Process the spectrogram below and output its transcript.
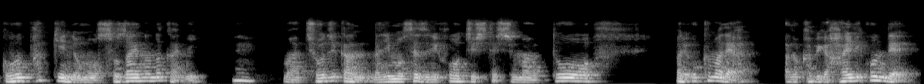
ゴムパッキンのもう素材の中に、うん。まあ、長時間何もせずに放置してしまうと、やっぱり奥まであのカビが入り込んでうん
